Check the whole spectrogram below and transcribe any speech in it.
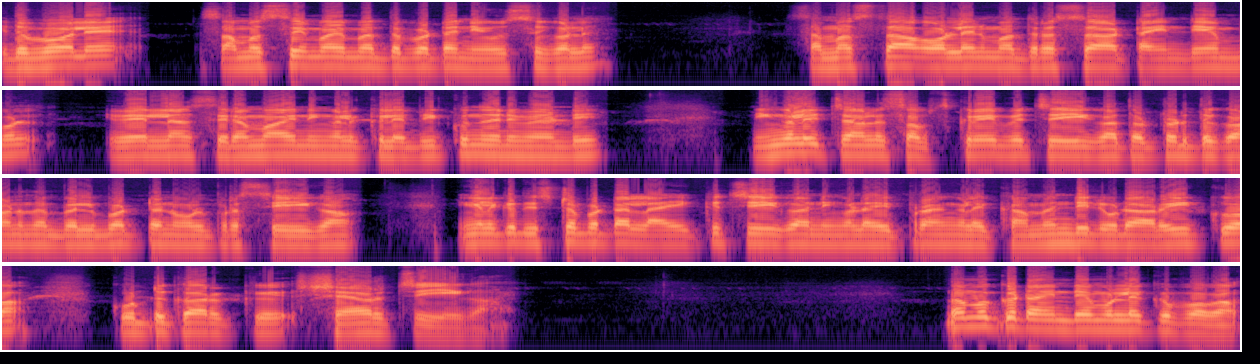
ഇതുപോലെ സമസ്തയുമായി ബന്ധപ്പെട്ട ന്യൂസുകൾ സമസ്ത ഓൺലൈൻ മദ്രസ ടൈം ടേബിൾ ഇവയെല്ലാം സ്ഥിരമായി നിങ്ങൾക്ക് ലഭിക്കുന്നതിന് വേണ്ടി നിങ്ങൾ ഈ ചാനൽ സബ്സ്ക്രൈബ് ചെയ്യുക തൊട്ടടുത്ത് കാണുന്ന ബെൽ ബട്ടൺ ഓൾ പ്രസ് ചെയ്യുക. നിങ്ങൾക്കിത് ഇഷ്ടപ്പെട്ട ലൈക്ക് ചെയ്യുക നിങ്ങളുടെ അഭിപ്രായങ്ങളെ കമന്റിലൂടെ അറിയിക്കുക കൂട്ടുകാർക്ക് ഷെയർ ചെയ്യുക. നമുക്ക് ടൈം ടേബിളിലേക്ക് പോകാം.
